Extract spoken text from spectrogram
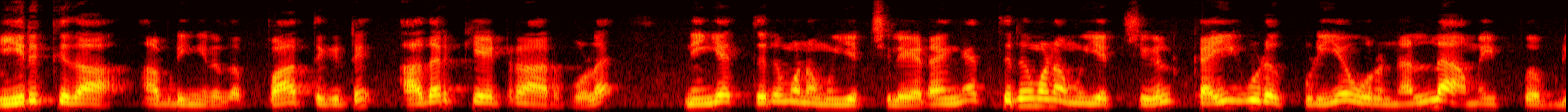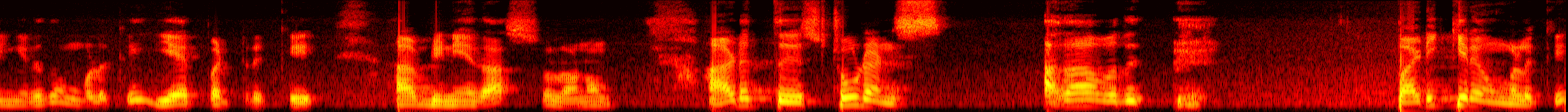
இருக்குதா அப்படிங்கிறத பார்த்துக்கிட்டு அதற்கேற்றார் போல் நீங்கள் திருமண முயற்சியில் இடங்க திருமண முயற்சிகள் கைகூடக்கூடிய ஒரு நல்ல அமைப்பு அப்படிங்கிறது உங்களுக்கு ஏற்பட்டிருக்கு அப்படின்னே தான் சொல்லணும். அடுத்து ஸ்டூடெண்ட்ஸ் அதாவது படிக்கிறவங்களுக்கு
